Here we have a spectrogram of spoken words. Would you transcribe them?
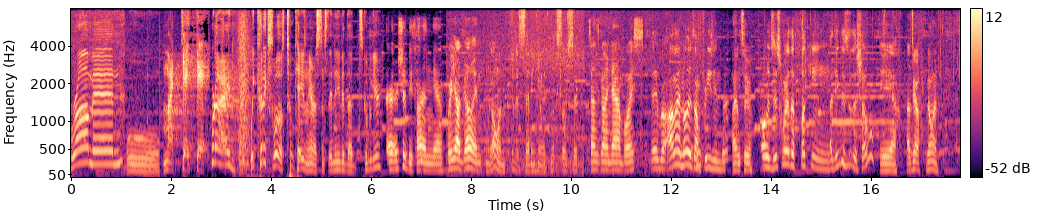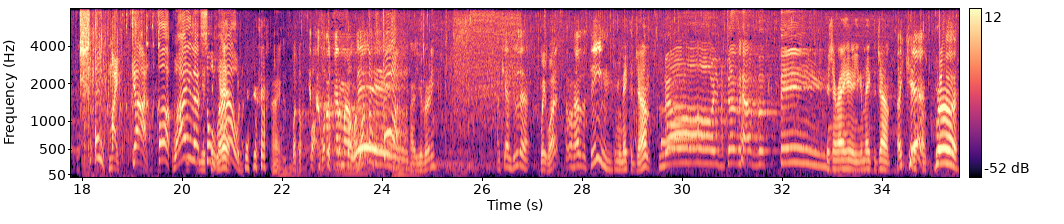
Ramen. Ooh. Machete. Right. We could explore those two caves near us since they needed the scuba gear. Uh, it should be fun, yeah. Where y'all going? I'm going. Look at the setting here. It looks so sick. Sun's going down, boys. Hey, bro. All I know is I'm freezing, bro. I am too. Oh, is this where the fucking? I think this is the shovel. Yeah. Let's go. Going. Oh my god! Fuck! Why is that so loud? Alright, what the fuck? the What the fuck out of my fuck? What the fuck? Alright, you guys ready? I can't do that. Wait, what? I don't have the thing. Can you make the jump? No, it doesn't have the thing. Christian, right here. You can make the jump. I can't, bruh.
